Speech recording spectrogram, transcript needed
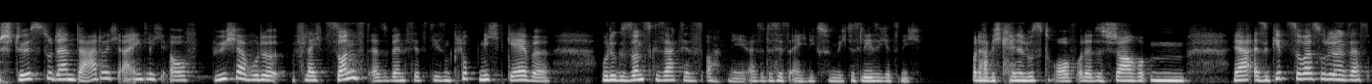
stößt du dann dadurch eigentlich auf Bücher, wo du vielleicht sonst, also wenn es jetzt diesen Club nicht gäbe, wo du sonst gesagt hättest, oh nee, also das ist jetzt eigentlich nichts für mich, das lese ich jetzt nicht. Oder habe ich keine Lust drauf? Oder das Genre. Mm. ja, also gibt es sowas, wo du dann sagst,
